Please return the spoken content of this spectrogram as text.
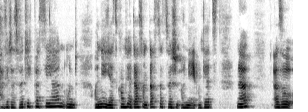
ja, wird das wirklich passieren? Und oh ne, jetzt kommt ja das und das dazwischen. Oh ne, und jetzt“, ne? Also,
